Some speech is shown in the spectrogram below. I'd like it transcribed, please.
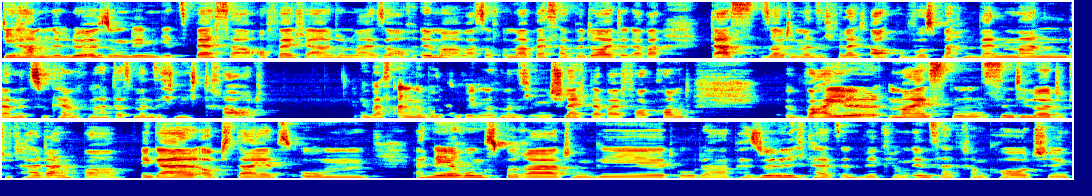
die haben eine Lösung, denen geht's besser, auf welche Art und Weise auch immer, was auch immer besser bedeutet. Aber das sollte man sich vielleicht auch bewusst machen, wenn man damit zu kämpfen hat, dass man sich nicht traut, über das Angebot zu reden, dass man sich irgendwie schlecht dabei vorkommt weil meistens sind die Leute total dankbar. Egal, ob es da jetzt um Ernährungsberatung geht oder Persönlichkeitsentwicklung, Instagram-Coaching,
